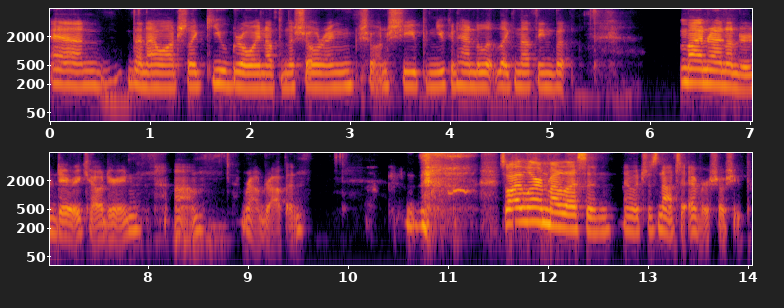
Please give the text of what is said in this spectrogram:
And then I watched like you growing up in the show ring showing sheep and you can handle it like nothing, but mine ran under a dairy cow during um, round robin. so I learned my lesson, which is not to ever show sheep.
